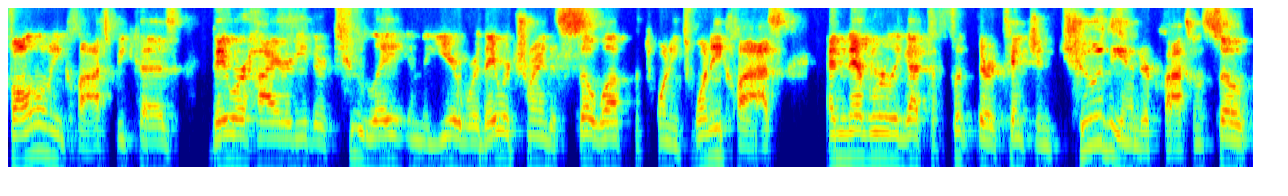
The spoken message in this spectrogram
following class because they were hired either too late in the year where they were trying to sew up the 2020 class and never really got to flip their attention to the underclassmen. So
